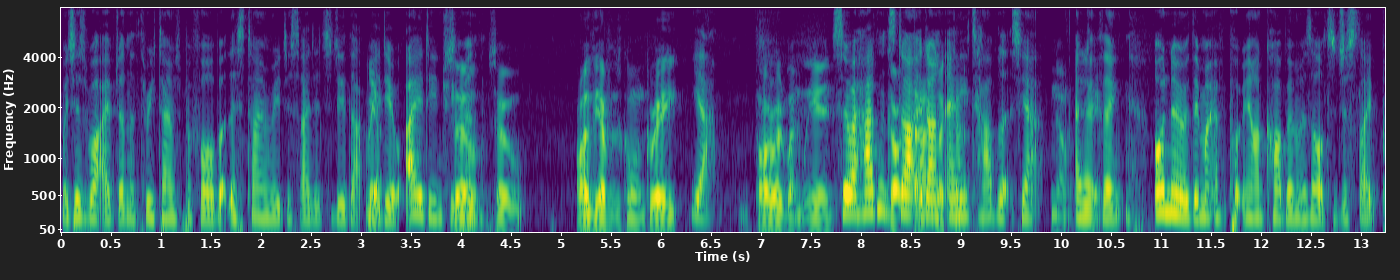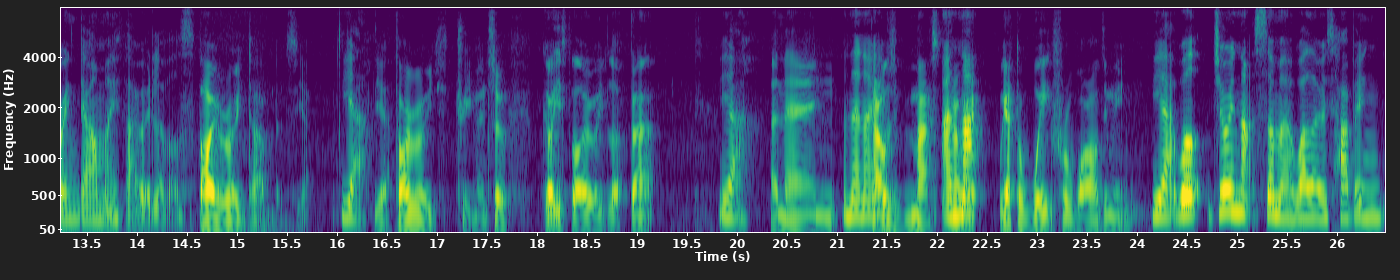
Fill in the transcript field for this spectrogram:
which is what I've done the three times before. But this time we decided to do that Yeah. radio iodine treatment. So so IVF was going great. yeah. Thyroid went weird. So I hadn't started on any at. tablets yet. No, I don't okay. think. Oh no, they might have put me on carbimazole to just like bring down my thyroid levels. thyroid tablets. Yeah, Yeah, yeah, thyroid treatment. So got your thyroid looked at, yeah. and then And then I that was a mass. and that, we had to wait for a while. Do you mean? Yeah, well, during that summer, while I was having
